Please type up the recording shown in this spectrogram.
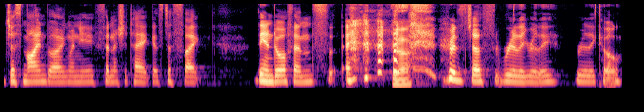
just mind blowing when you finish a take. It's just like the endorphins. yeah. it was just really, really, really cool.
